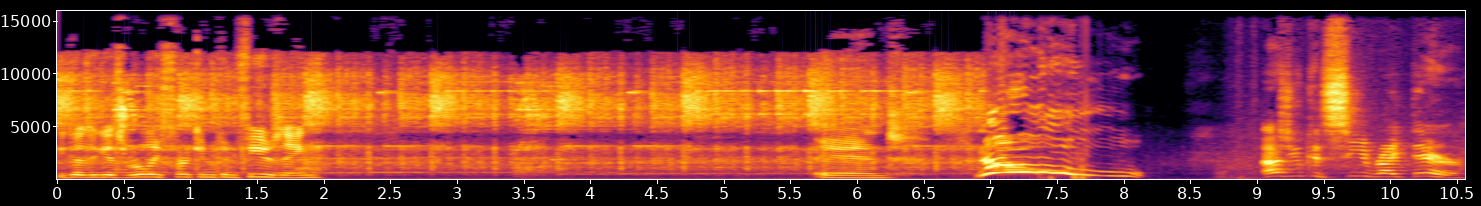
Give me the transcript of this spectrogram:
Because it gets really freaking confusing. And no! As you can see right there.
